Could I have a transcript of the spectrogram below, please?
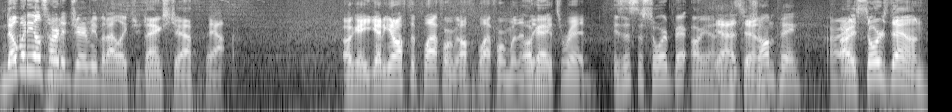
Nobody else heard it, Jeremy, but I liked your joke. Thanks, Geoff. Yeah. Okay, you got to get off the platform. Off the platform when that thing gets red. Is this the sword bear? Oh yeah. Yeah, that's him. Jumping. Chomping. All right. right. swords down.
